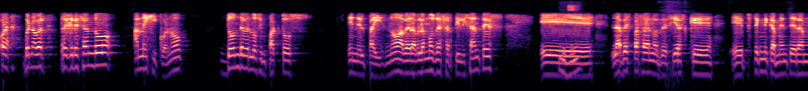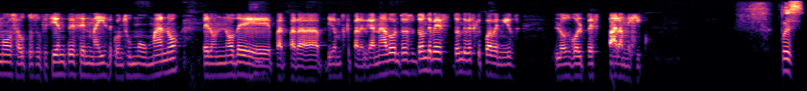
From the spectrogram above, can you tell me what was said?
Ahora, bueno, a ver, regresando a México, ¿no? ¿Dónde ves los impactos en el país, no? A ver, hablamos de fertilizantes. Eh, La vez pasada nos decías que eh, pues, técnicamente éramos autosuficientes en maíz de consumo humano, pero no de para, para, digamos que para el ganado. Entonces, ¿dónde ves, dónde ves que pueda venir los golpes para México? Pues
